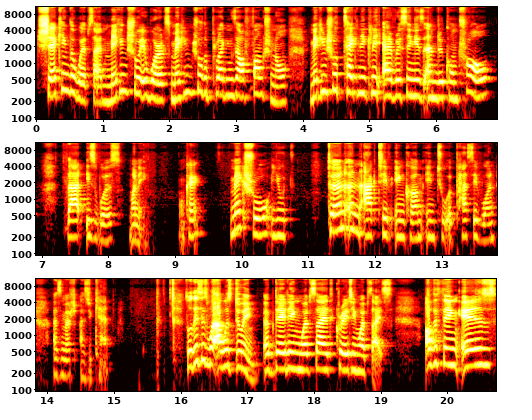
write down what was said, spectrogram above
checking the website, making sure it works, making sure the plugins are functional, making sure technically everything is under control, that is worth money. Okay? Make sure you turn an active income into a passive one as much as you can. So this is what I was doing, updating website, creating websites. Other thing is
